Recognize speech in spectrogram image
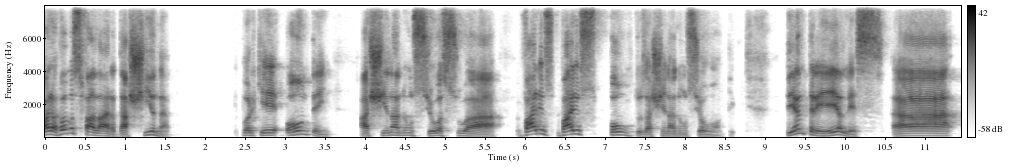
Agora vamos falar da China, porque ontem a China anunciou a sua. Vários, vários pontos a China anunciou ontem. Dentre eles, ah,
